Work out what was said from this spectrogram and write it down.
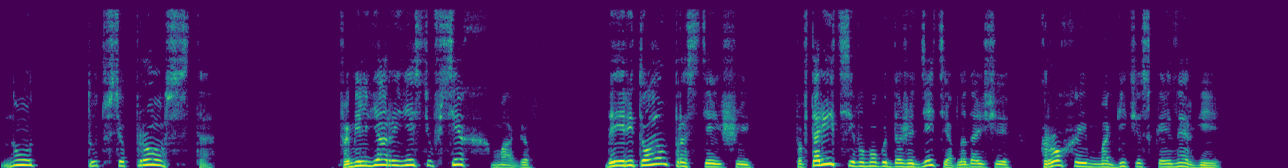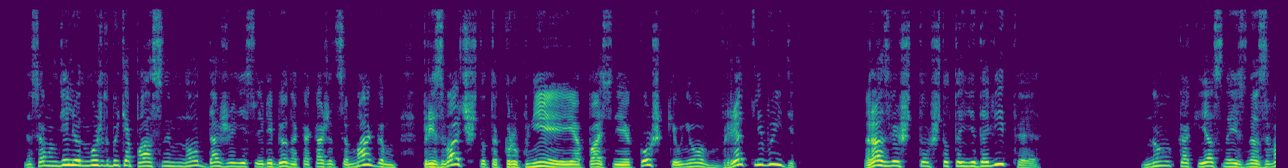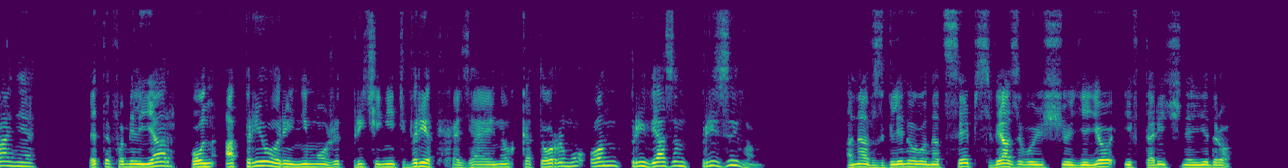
Ну, тут все просто. Фамильяры есть у всех магов, да и ритуал простейший. Повторить его могут даже дети, обладающие крохой магической энергии. На самом деле он может быть опасным, но даже если ребенок окажется магом, призвать что-то крупнее и опаснее кошки у него вряд ли выйдет. Разве что что-то ядовитое. Но, как ясно из названия, это фамильяр он априори не может причинить вред хозяину, к которому он привязан призывом. Она взглянула на цепь, связывающую ее и вторичное ядро.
